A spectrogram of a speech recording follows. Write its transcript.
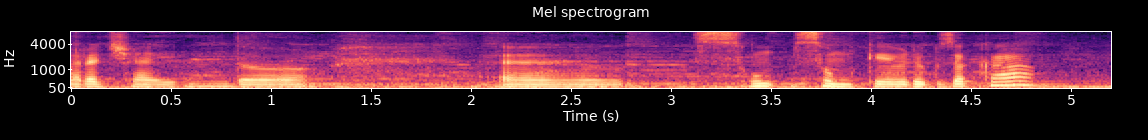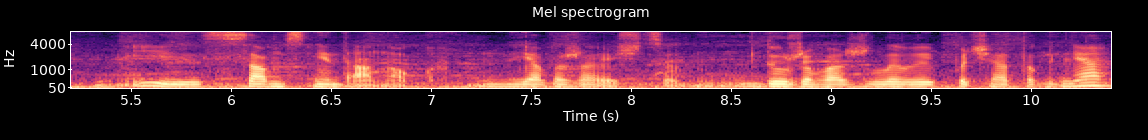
речей до сумки рюкзака і сам сніданок. Я вважаю, що це дуже важливий початок дня,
